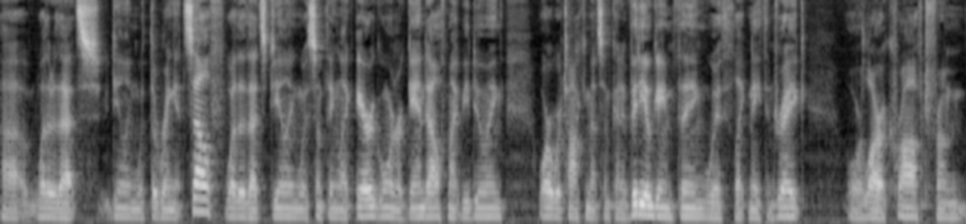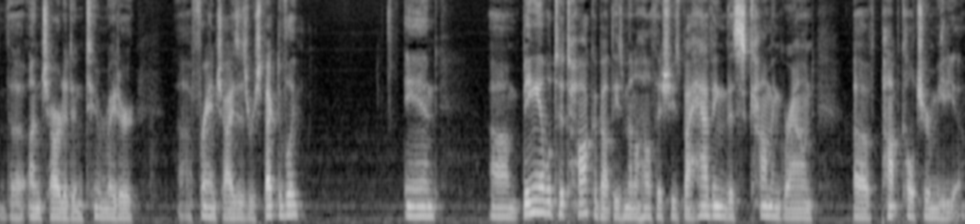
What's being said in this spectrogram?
uh, whether that's dealing with the ring itself, whether that's dealing with something like Aragorn or Gandalf might be doing, or we're talking about some kind of video game thing with like Nathan Drake or Lara Croft from the Uncharted and Tomb Raider uh, franchises, respectively. And um, being able to talk about these mental health issues by having this common ground of pop culture media,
